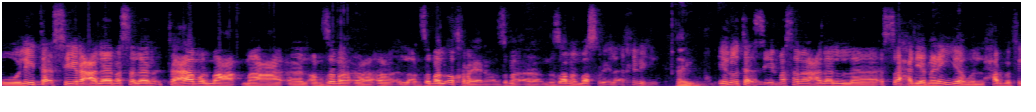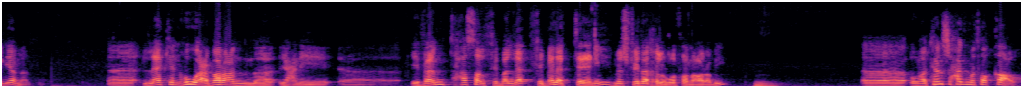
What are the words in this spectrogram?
وليه تأثير على مثلا التعامل مع مع الأنظمة الأنظمة الأخرى يعني انظمه النظام المصري إلى آخره؟ أيوه. له تأثير مثلا على الساحة اليمنية والحرب في اليمن؟ لكن هو عبارة عن يعني إيفنت حصل في بلد في بلد ثاني مش في داخل الوطن العربي. آه، وما كانش حد متوقعه.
